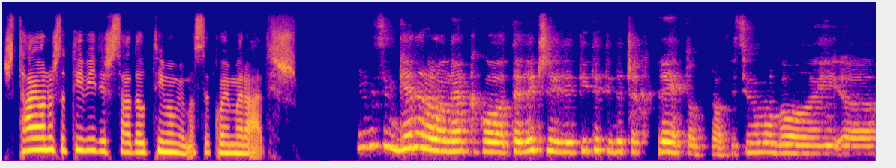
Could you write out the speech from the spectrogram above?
Šta je ono što ti vidiš sada u timovima sa kojima radiš? Ja mislim, generalno nekako taj lični identitet ide čak pre tog profesionalnog i, uh,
